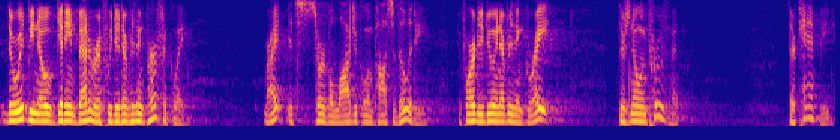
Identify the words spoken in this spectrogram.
there would be no getting better if we did everything perfectly? Right? It's sort of a logical impossibility. If we're already doing everything great, there's no improvement. There can't be.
